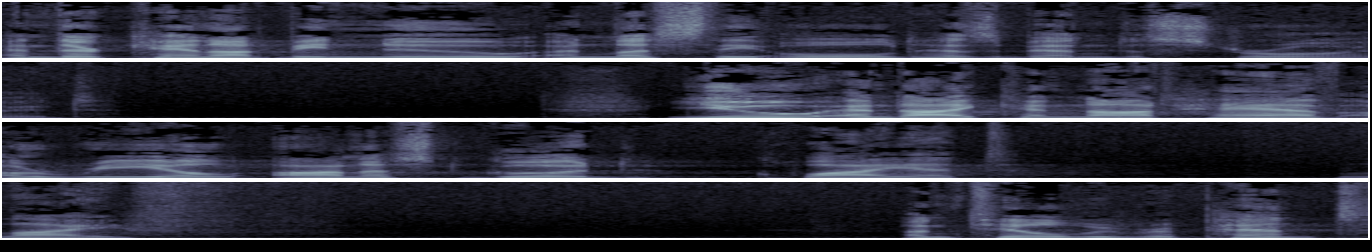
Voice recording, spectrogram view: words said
and there cannot be new unless the old has been destroyed. You and I cannot have a real, honest, good, quiet life until we repent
